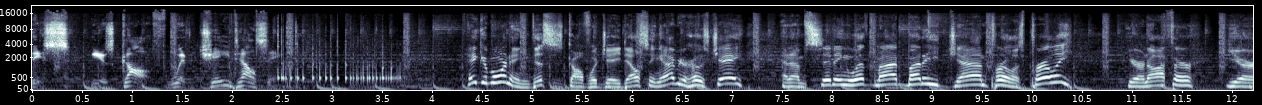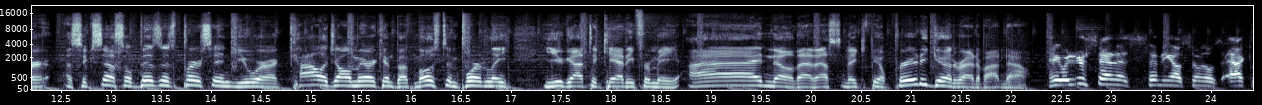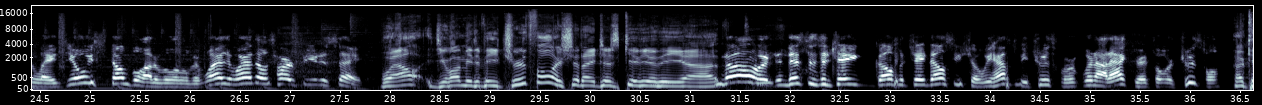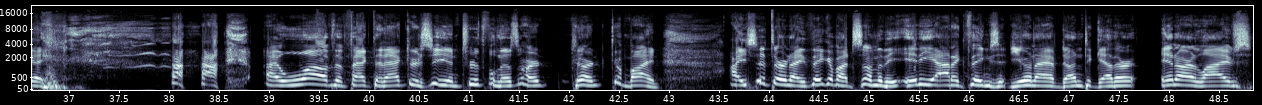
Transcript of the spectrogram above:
This is Golf with Jay Delsing. Hey, good morning. This is Golf with Jay Delsing. I'm your host, Jay, and I'm sitting with my buddy, John Perlis. Pearly, you're an author, you're a successful business person, you were a college All American, but most importantly, you got to caddy for me. I know that has to make you feel pretty good right about now. Hey, when you're sending, sending out some of those accolades, you always stumble on them a little bit. Why, why are those hard for you to say? Well, do you want me to be truthful or should I just give you the. Uh... No, this is the Jay Golf with Jay Delsing show. We have to be truthful. We're not accurate, but we're truthful. Okay. I love the fact that accuracy and truthfulness aren't, aren't combined. I sit there and I think about some of the idiotic things that you and I have done together in our lives,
